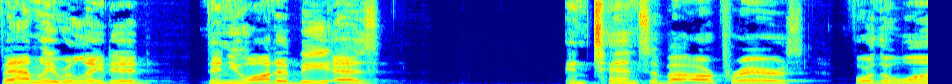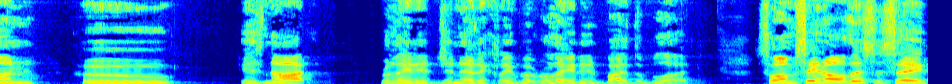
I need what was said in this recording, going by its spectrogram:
family related, then you ought to be as intense about our prayers for the one who is not related genetically, but related by the blood. So I'm saying all this to say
